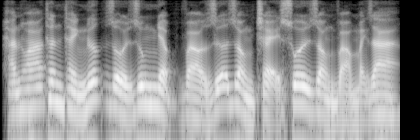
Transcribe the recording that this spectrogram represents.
Hắn hóa thân thành nước rồi dung nhập vào giữa dòng chạy xuôi dòng vào mạnh ra.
